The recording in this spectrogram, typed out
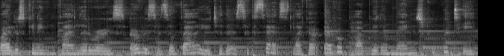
Writers can even find literary services of value to their success, like our ever popular manuscript critique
